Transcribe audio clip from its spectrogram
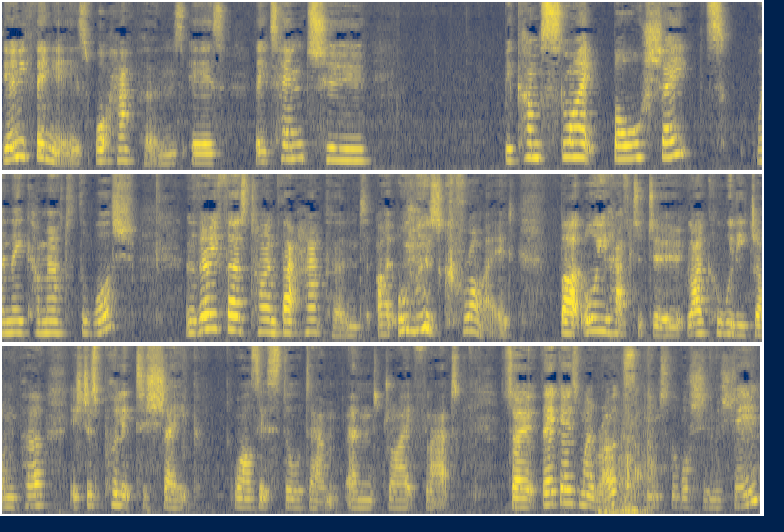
The only thing is what happens is they tend to become slight bowl shaped when they come out of the wash and the very first time that happened, I almost cried. But all you have to do, like a woolly jumper, is just pull it to shape whilst it's still damp and dry it flat. So there goes my rugs into the washing machine.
